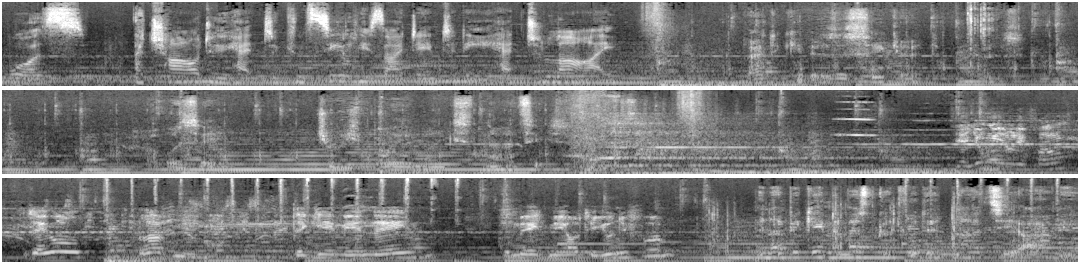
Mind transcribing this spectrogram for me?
was a child who had to conceal his identity, had to lie. I had to keep it as a secret because I was a Jewish boy amongst Nazis. They all loved me. They gave me a name. They made me out a uniform. And I became a mascot for the Nazi army.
